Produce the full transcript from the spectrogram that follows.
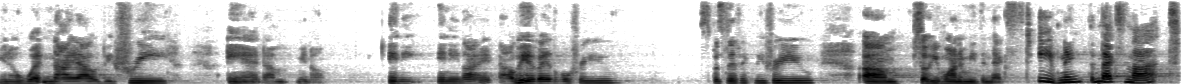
you know, what night I would be free, and I'm, you know, any any night I'll be available for you, specifically for you. Um, so he wanted me the next evening, the next night,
